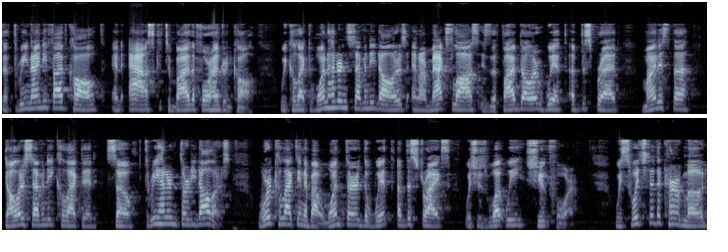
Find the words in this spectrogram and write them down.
the 395 call and ask to buy the 400 call. We collect $170 and our max loss is the $5 width of the spread minus the $1.70 collected, so $330. We're collecting about one third the width of the strikes, which is what we shoot for. We switch to the curve mode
